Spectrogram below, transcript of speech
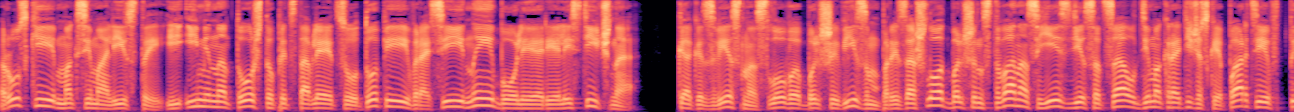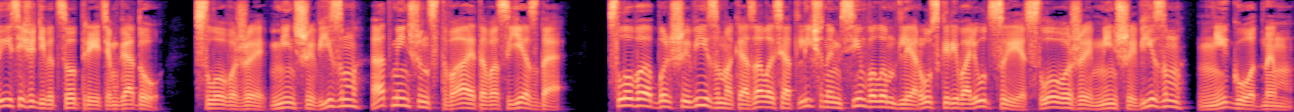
Русские максималисты, и именно то, что представляется утопией в России наиболее реалистично. Как известно, слово «большевизм» произошло от большинства на съезде социал-демократической партии в 1903 году. Слово же «меньшевизм» от меньшинства этого съезда. Слово «большевизм» оказалось отличным символом для русской революции, слово же «меньшевизм» — негодным.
